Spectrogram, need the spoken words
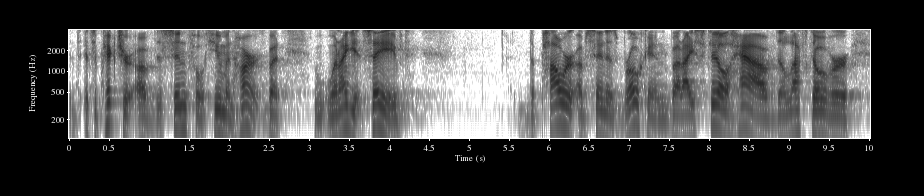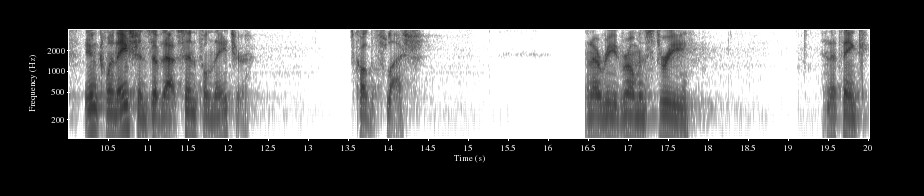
it's a picture of the sinful human heart, but when I get saved, the power of sin is broken, but I still have the leftover inclinations of that sinful nature. It's called the flesh. And I read Romans 3, and I think,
